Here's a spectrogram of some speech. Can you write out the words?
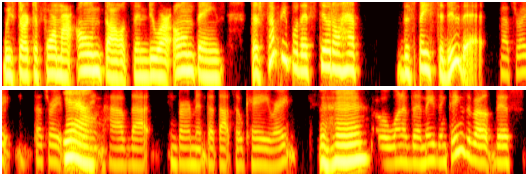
we start to form our own thoughts and do our own things. There's some people that still don't have the space to do that. That's right. That's right. Yeah. They don't have that environment that that's okay. Right. Mm-hmm. So one of the amazing things about this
